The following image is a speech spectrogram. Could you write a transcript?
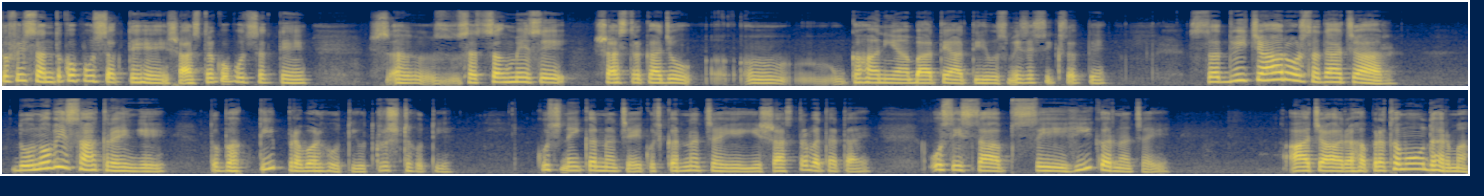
तो फिर संत को पूछ सकते हैं, शास्त्र को पूछ सकते हैं। सत्संग में से शास्त्र का जो कहानियाँ, बातें आती है, उसमें से सीख सकते हैं। सद्विचार और सदाचार। दोनों भी साथ रहेंगे तो भक्ति प्रबल होती, उत्कृष्ट होती है। कुछ नहीं करना चाहिए, कुछ करना चाहिए, ये शास्त्र बताता है। उस हिसाब से ही करना चाहिए। आचार प्रथमो धर्म।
